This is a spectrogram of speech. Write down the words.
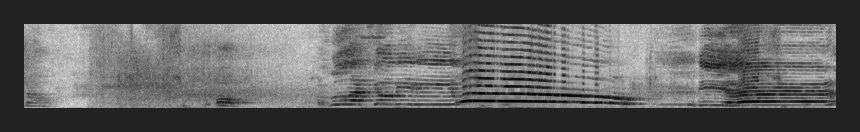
No. Oh! Let's go, baby! Woo! Yeah!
